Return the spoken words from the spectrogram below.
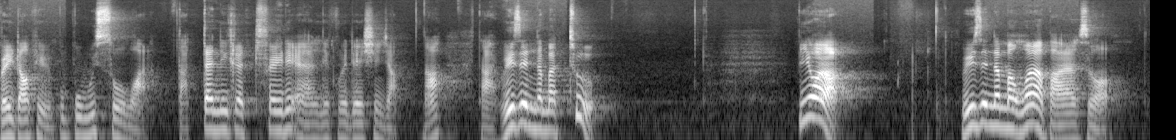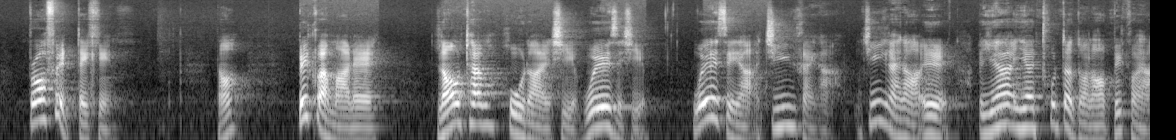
break down ဖြစ်ပြီးပူပူဝီဆိုးသွားတာ technical trading and liquidation ကြောင့်เนาะဒါ reason number 2ပြီးတော့ reason number 1ကဘာလဲဆိုတော့ profit taking เนาะ bitcoin မှာလည်း long term holder တွေရှိ whales ရှိ whales တွေကအကြီးခိုင်တာအကြီးခိုင်တာအေးအရန်အရန်ထိုးတက်သွားတော့ bitcoin က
